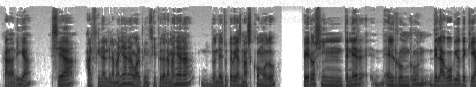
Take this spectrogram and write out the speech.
cada día, sea al final de la mañana o al principio de la mañana, donde tú te veas más cómodo, pero sin tener el run run del agobio de que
